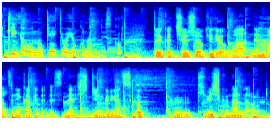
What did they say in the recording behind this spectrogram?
企業の景気は良くなるんですか？というか中小企業は年末にかけてですね、資金繰りがすごく厳しくなるだろうと。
